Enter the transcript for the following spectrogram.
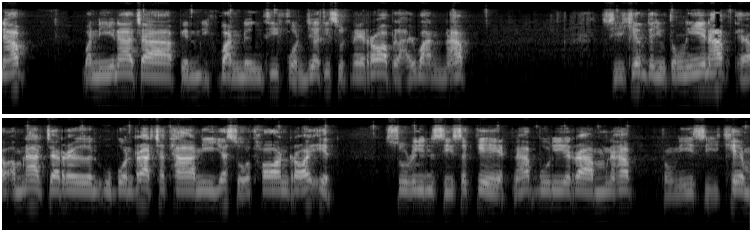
นะครับ วันนี้น่าจะเป็นอีกวันหนึ่งที่ฝนเยอะที่สุดในรอบหลายวันนะครับ สีเข้มจะอยู่ตรงนี้นะครับ แถวอำนาจเจริญ อุบลราชธานียโสธรร้อยเอ็ดสุรินทร์ศรีสะเกดนะครับ บุรีรัมย์นะครับ ตรงนี้สีเข้ม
